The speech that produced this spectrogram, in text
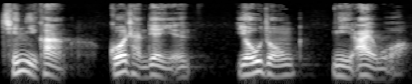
请你看国产电影《有种你爱我》。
